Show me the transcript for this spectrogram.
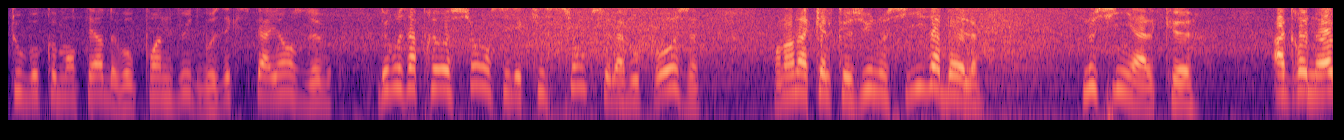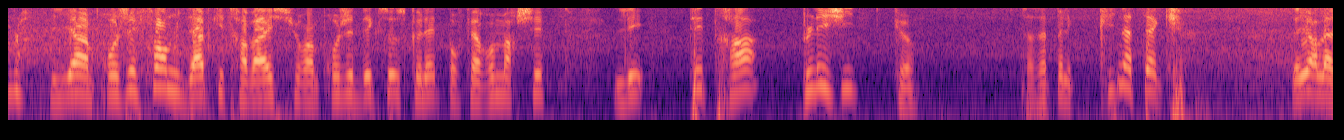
tous vos commentaires, de vos points de vue, de vos expériences, de, vos appréhensions aussi, les questions que cela vous pose. On en a quelques-unes aussi. Isabelle nous signale que à Grenoble, il y a un projet formidable qui travaille sur un projet d'exosquelette pour faire remarcher les tétraplégiques. Ça s'appelle Clinatech. D'ailleurs, la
